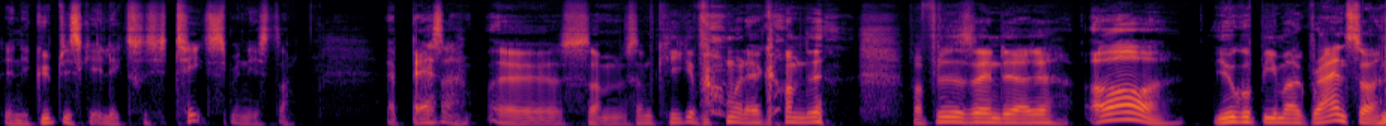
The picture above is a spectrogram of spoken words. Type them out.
den egyptiske elektricitetsminister, Abbasser, øh, som, som kiggede på mig, da jeg kom ned fra flyet, og sagde åh, oh, you could be my grandson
